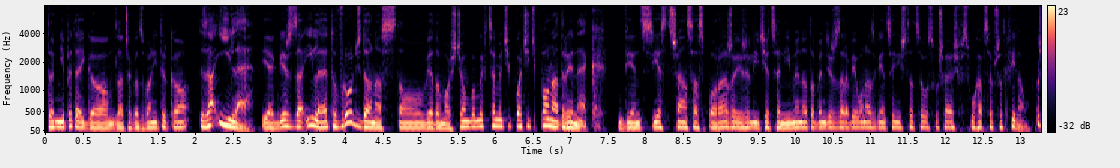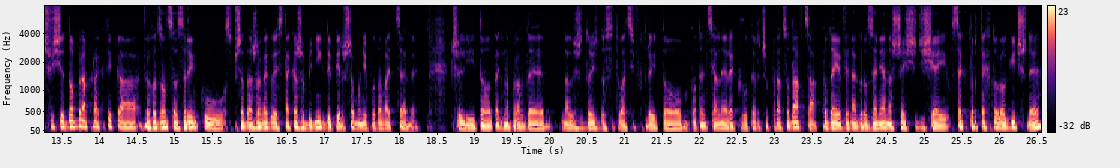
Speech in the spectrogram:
to nie pytaj go dlaczego dzwoni, tylko za ile. Jak wiesz za ile, to wróć do nas z tą wiadomością, bo my chcemy ci płacić ponad rynek. Więc jest szansa spora, że jeżeli cię cenimy, no to będziesz zarabiał u nas więcej niż to, co usłyszałeś w słuchawce przed chwilą. Oczywiście dobra praktyka wychodząca z rynku sprzedażowego jest taka, żeby nigdy pierwszemu nie podawać ceny. Czyli to tak naprawdę należy dojść do sytuacji, w której to potencjalny rekruter czy pracodawca podaje wynagrodzenia. Na szczęście dzisiaj sektor technologiczny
